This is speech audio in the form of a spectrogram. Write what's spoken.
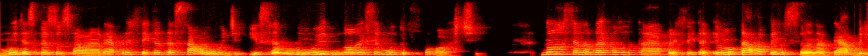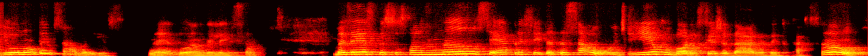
Muitas pessoas falaram, é a prefeita da saúde. Isso é muito, nossa, é muito forte. Nossa, ela vai voltar, a prefeita. Eu não estava pensando, até abril eu não pensava nisso, né, do ano da eleição. Mas aí as pessoas falam, não, você é a prefeita da saúde. E eu, embora seja da área da educação,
